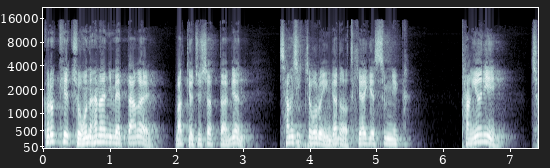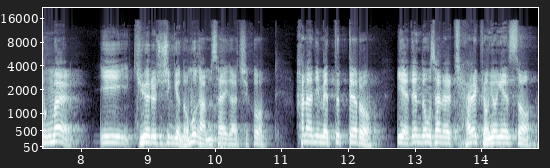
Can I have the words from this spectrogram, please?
그렇게 좋은 하나님의 땅을 맡겨주셨다면 상식적으로 인간은 어떻게 하겠습니까? 당연히 정말 이 기회를 주신 게 너무 감사해가지고 하나님의 뜻대로 이 에덴 동산을 잘 경영해서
